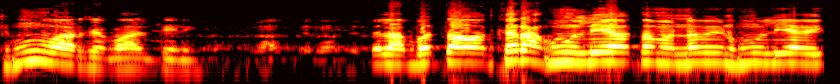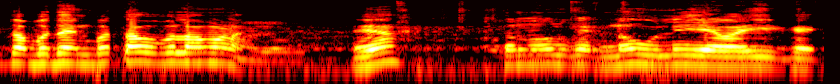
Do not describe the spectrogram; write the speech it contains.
શું વાર છે પાર્ટીની પેલા બતાવો ખરા હું લઈ આવ તમે નવીન હું લઈ આવી તો બધાને બતાવો ભલામણ. હે? તમે ઓલું કંઈક નવું લઈ આવ્યા એ કંઈક.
